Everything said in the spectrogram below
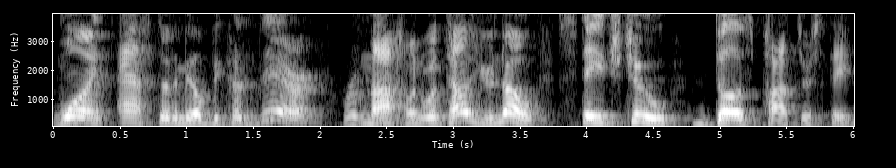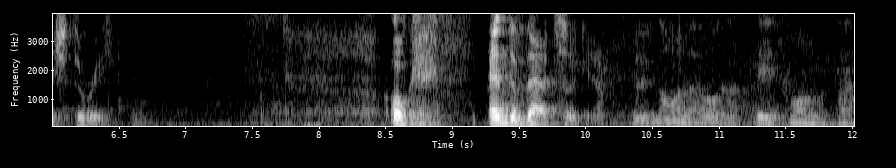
wine after the meal, because there, Rav Nachman would tell you, no, stage two does pater stage three. Okay, end of that sugya. There's no one that holds that stage one was not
